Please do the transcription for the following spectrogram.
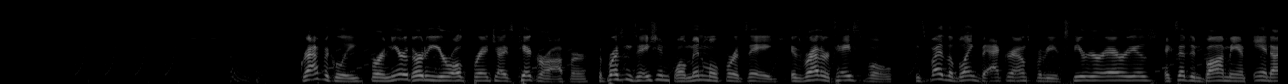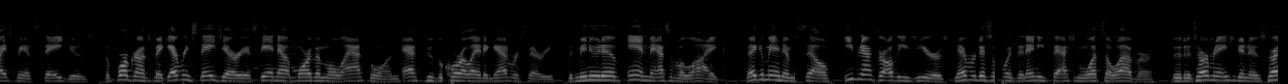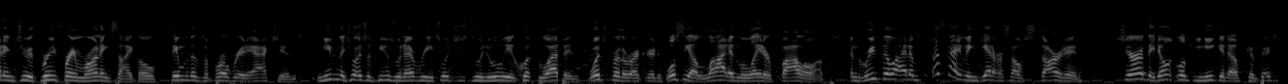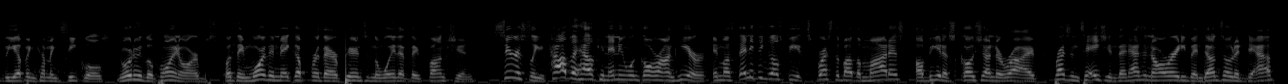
Graphically, for a near 30-year-old franchise kicker offer, the presentation, while minimal for its age, is rather tasteful. In spite of the blank backgrounds for the exterior areas, except in Bombman's and Iceman's stages, the foregrounds make every stage area stand out more than the last one, as do the correlating adversaries, diminutive and massive alike. Mega Man himself, even after all these years, never disappoints in any fashion whatsoever. The determination in his tried and true 3-frame running cycle, same with his appropriate actions, and even the choice of fuse whenever he switches to a newly equipped weapon, which for the record, we'll see a lot in the later follow-ups. And the refill items, let's not even get ourselves started. Sure, they don't look unique enough compared to the up-and-coming sequels, nor do the point orbs, but they more than make up for their appearance in the way that they function. Seriously, how the hell can anyone go wrong here? And must anything else be expressed about the modest, albeit a skosh underived, presentation that hasn't already been done so to death?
